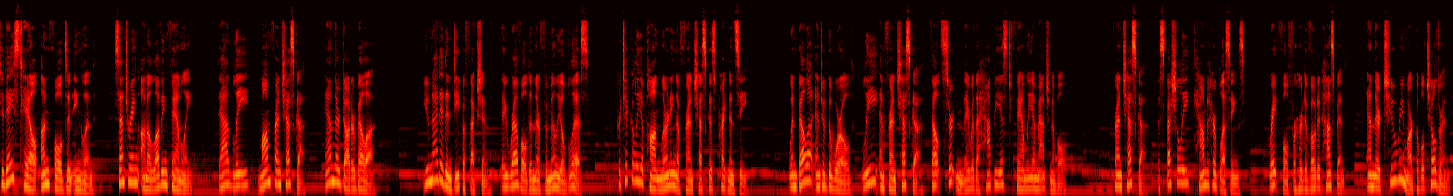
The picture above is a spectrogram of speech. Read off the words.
Today's tale unfolds in England, centering on a loving family Dad Lee, Mom Francesca, and their daughter Bella. United in deep affection, they reveled in their familial bliss, particularly upon learning of Francesca's pregnancy. When Bella entered the world, Lee and Francesca felt certain they were the happiest family imaginable. Francesca, especially, counted her blessings, grateful for her devoted husband and their two remarkable children.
